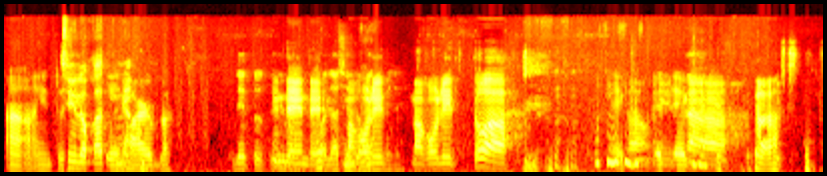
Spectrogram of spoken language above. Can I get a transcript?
Ah, yung Si Look at 260 me. na Arba. Hindi, 231. Hindi, hindi. Si Makulit, makulit to ah. Exped, ina. exped.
